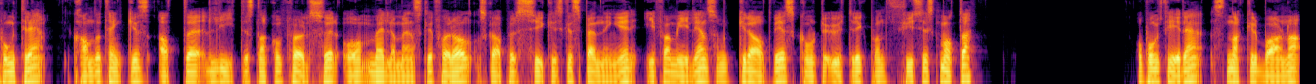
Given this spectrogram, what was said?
Punkt tre kan det tenkes at lite snakk om følelser og mellommenneskelige forhold skaper psykiske spenninger i familien som gradvis kommer til uttrykk på en fysisk måte. Og punkt fire, snakker barna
